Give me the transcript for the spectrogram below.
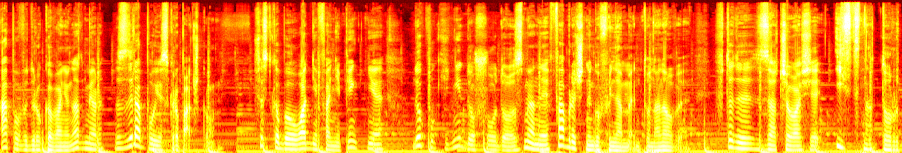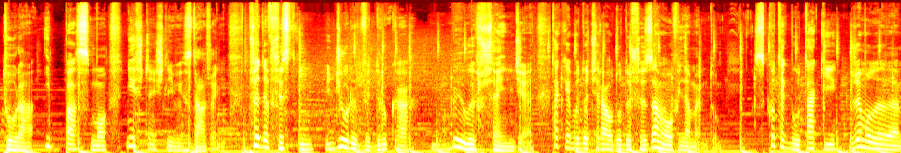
a po wydrukowaniu nadmiar zdrapuję skropaczką. Wszystko było ładnie, fajnie, pięknie, dopóki nie doszło do zmiany fabrycznego filamentu na nowy. Wtedy zaczęła się istna tortura i pasmo nieszczęśliwych zdarzeń. Przede wszystkim dziury w wydrukach były wszędzie, tak jakby docierało do dyszy za mało filamentu. Skutek był taki, że modele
